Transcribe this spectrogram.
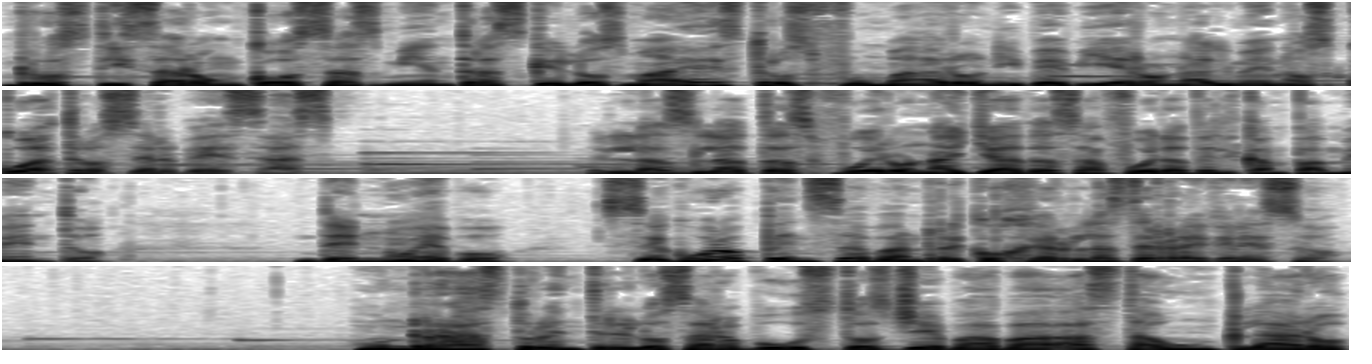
Rostizaron cosas mientras que los maestros fumaron y bebieron al menos cuatro cervezas. Las latas fueron halladas afuera del campamento. De nuevo, Seguro pensaban recogerlas de regreso. Un rastro entre los arbustos llevaba hasta un claro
